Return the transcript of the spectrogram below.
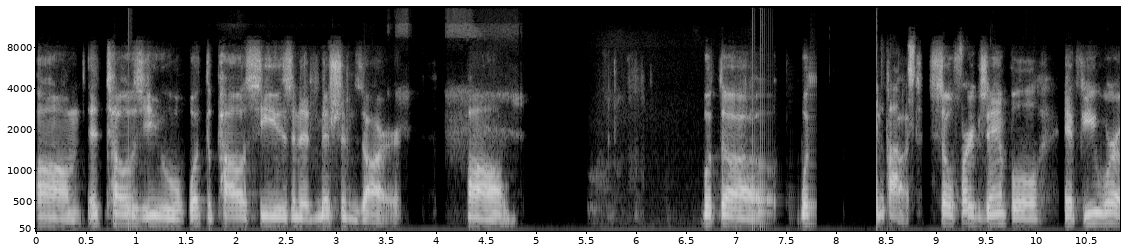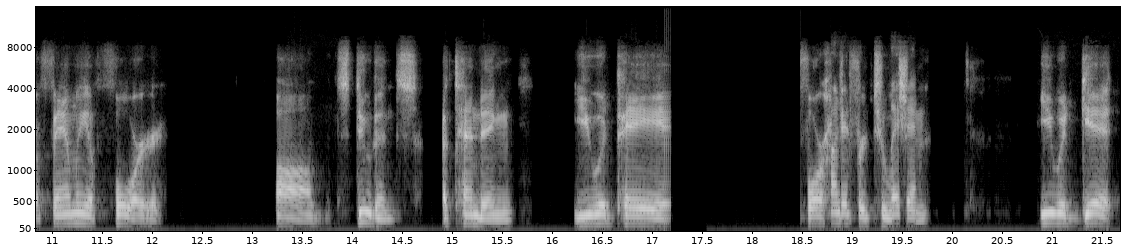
um, it tells you what the policies and admissions are. Um, what the what cost. So, for example, if you were a family of four um, students, attending, you would pay 400 for tuition. You would get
